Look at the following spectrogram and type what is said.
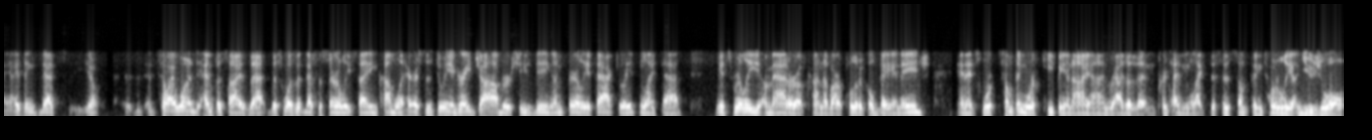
I, I think that's you know. So I wanted to emphasize that this wasn't necessarily saying Kamala Harris is doing a great job or she's being unfairly attacked or anything like that. It's really a matter of kind of our political day and age, and it's worth, something worth keeping an eye on rather than pretending like this is something totally unusual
